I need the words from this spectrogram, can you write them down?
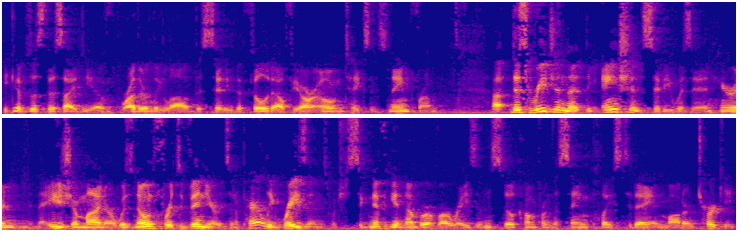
He gives us this idea of brotherly love, the city that Philadelphia, our own, takes its name from. Uh, this region that the ancient city was in, here in Asia Minor, was known for its vineyards and apparently raisins, which a significant number of our raisins still come from the same place today in modern Turkey.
